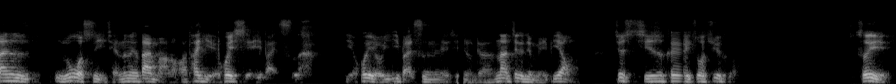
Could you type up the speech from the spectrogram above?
但是如果是以前的那个代码的话，它也会写一百次，也会有一百次的那些系统调用，那这个就没必要，就其实可以做聚合，所以。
